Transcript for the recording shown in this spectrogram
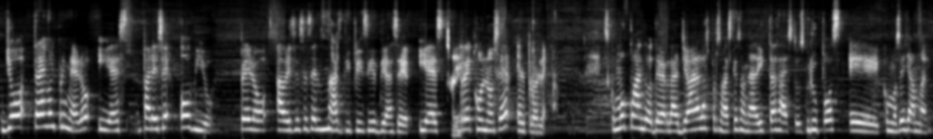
yo traigo el primero y es, parece obvio, pero a veces es el más difícil de hacer y es Sí. reconocer el problema. Es como cuando de verdad llevan a las personas que son adictas a estos grupos, eh, ¿cómo se llaman?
